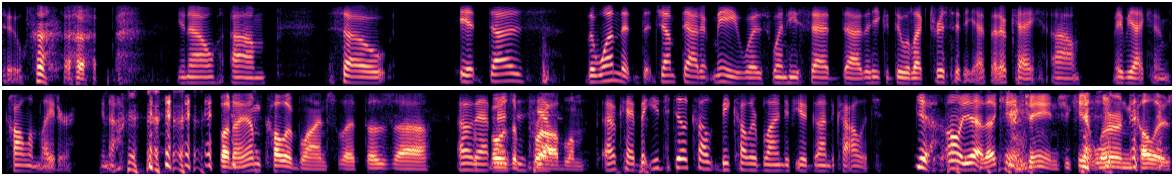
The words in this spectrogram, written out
to. you know, um, so it does. The one that, that jumped out at me was when he said uh, that he could do electricity. I thought, okay, um, maybe I can call him later. You know. but I am colorblind, so that does uh, oh, that was a problem. You up. Okay, but you'd still col- be colorblind if you had gone to college. Yeah. Oh, yeah. That can't change. You can't learn colors.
